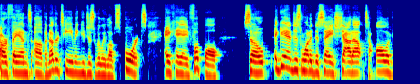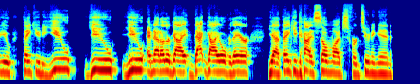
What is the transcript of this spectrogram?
are fans of another team and you just really love sports, aka football. So, again, just wanted to say shout out to all of you. Thank you to you, you, you, and that other guy, that guy over there. Yeah, thank you guys so much for tuning in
